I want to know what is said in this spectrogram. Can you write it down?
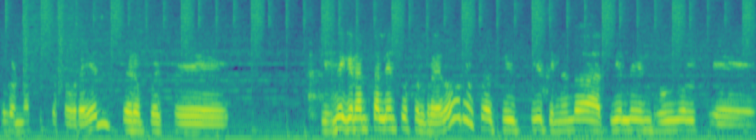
pronóstico sobre él, pero pues eh, tiene gran talento a su alrededor, o sea, sigue teniendo a Thielen, Rudolph, eh,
